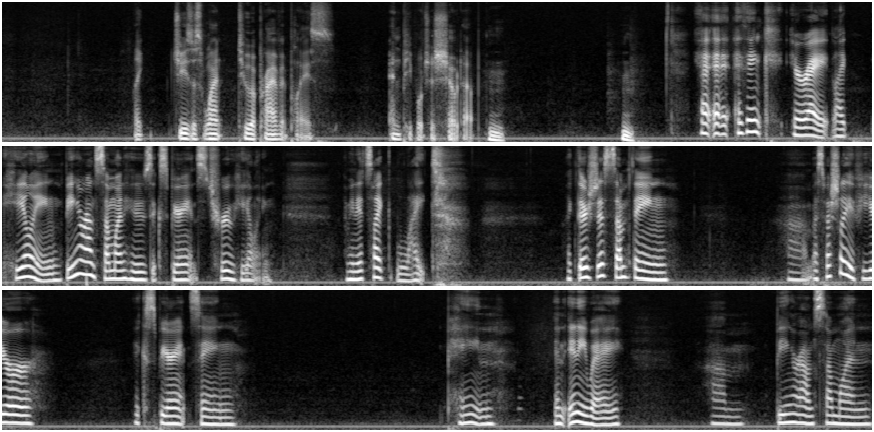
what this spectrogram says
like Jesus went to a private place, and people just showed up. Hmm. Hmm. Yeah, I, I think you're right. Like healing, being around someone who's experienced true healing, I mean, it's like light. Like there's just something, um, especially if you're experiencing pain in any way, um, being around someone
